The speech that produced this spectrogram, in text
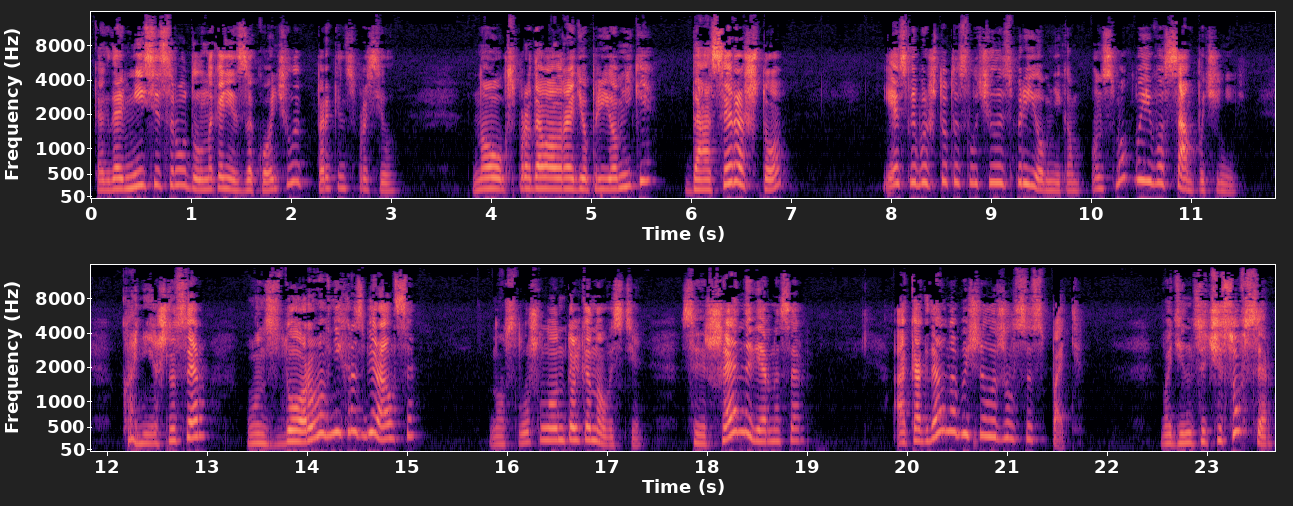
Когда миссис Рудл наконец закончила, Перкин спросил. «Ноукс продавал радиоприемники?» «Да, сэр, а что?» «Если бы что-то случилось с приемником, он смог бы его сам починить?» «Конечно, сэр. Он здорово в них разбирался». Но слушал он только новости. «Совершенно верно, сэр». «А когда он обычно ложился спать?» В одиннадцать часов, сэр.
